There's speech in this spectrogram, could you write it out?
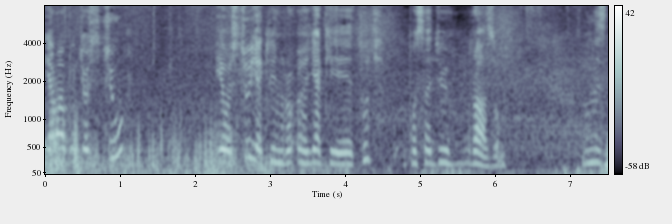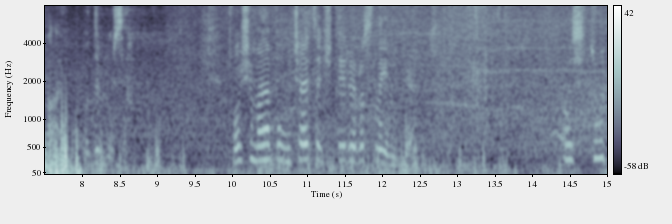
Я, мабуть, ось цю і ось цю, як він е, як і тут, посадю разом. Ну не знаю, подивлюся. В общем, у мене виходить 4 рослинки. Ось тут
